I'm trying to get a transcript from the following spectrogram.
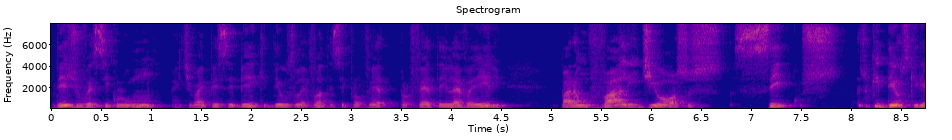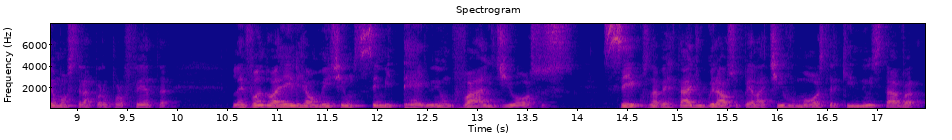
desde o versículo 1, a gente vai perceber que Deus levanta esse profeta, profeta e leva ele para um vale de ossos secos. Mas o que Deus queria mostrar para o profeta, levando a ele realmente em um cemitério, em um vale de ossos secos. Na verdade, o grau superlativo mostra que não estava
